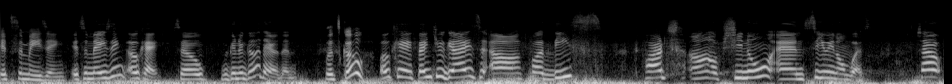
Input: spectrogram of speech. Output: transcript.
it's amazing. It's amazing. Okay, so we're gonna go there then. Let's go. Okay, thank you guys uh, for this part uh, of Chinon and see you in Amboise. Ciao.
